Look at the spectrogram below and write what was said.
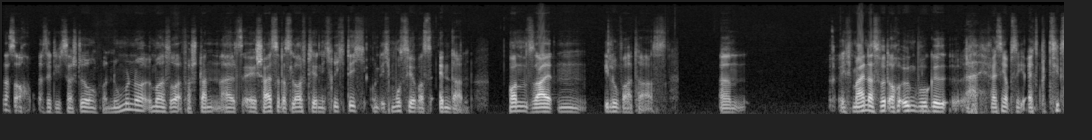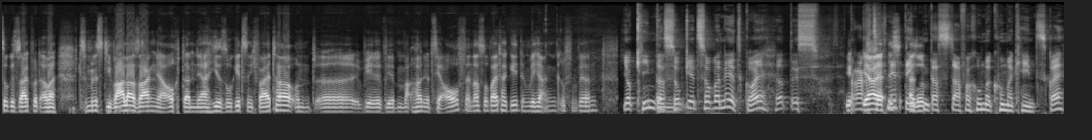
Das auch, also die Zerstörung von Numenor immer so verstanden als, ey, scheiße, das läuft hier nicht richtig und ich muss hier was ändern. Von Seiten Iluvatars. Ähm, ich meine, das wird auch irgendwo, ich weiß nicht, ob es nicht explizit so gesagt wird, aber zumindest die Wahler sagen ja auch dann, ja, hier so geht es nicht weiter und äh, wir, wir hören jetzt hier auf, wenn das so weitergeht, wenn wir hier angegriffen werden. Ja, Kinder, ähm, so es aber nicht, gell? Ja, das braucht ja, sich nicht ist, denken, also, dass du einfach Hummer Kummer kennst, gell?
